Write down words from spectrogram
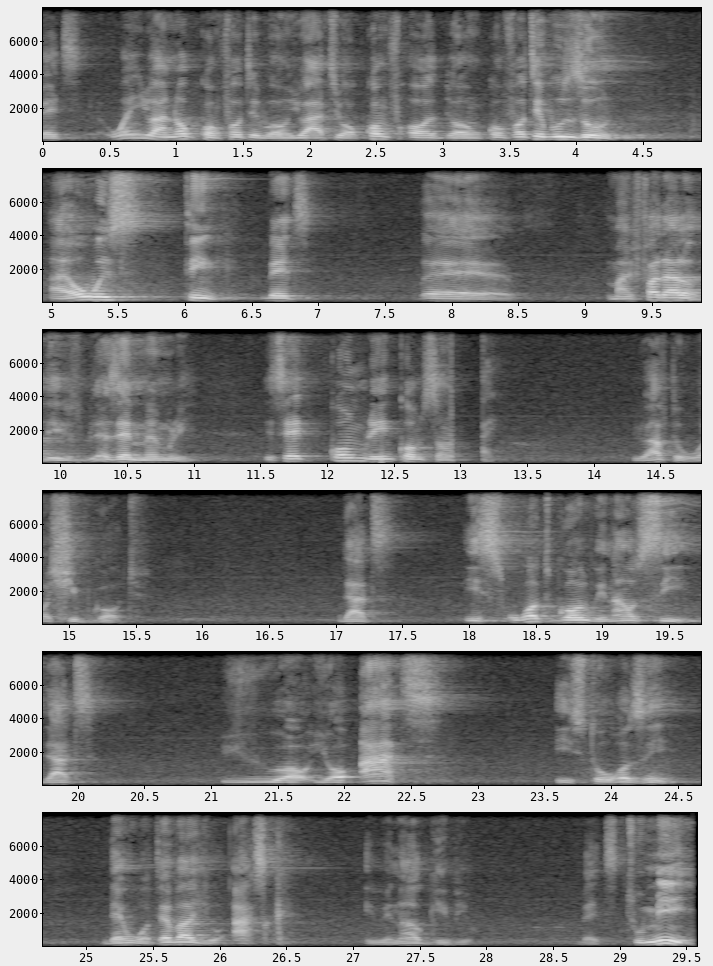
but when you are not comfortable, you are at your, comf- or your uncomfortable zone. I always think but uh, my father of his blessed memory, he said, Come rain, come sunshine. You have to worship God. That is what God will now see that your, your heart is towards Him. Then whatever you ask, He will now give you. But to me,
